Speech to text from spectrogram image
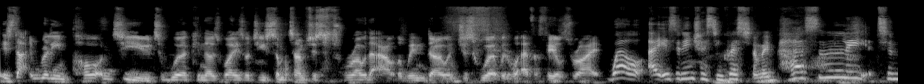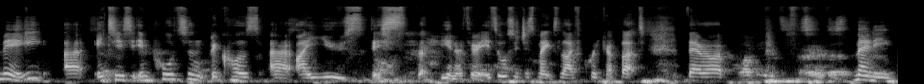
Is Yeah. that really important to you to work in those ways? Or do you sometimes just throw that out the window and just work with whatever feels right? Well, uh, it's an interesting question. I mean, personally, to me, uh, it is important because uh, I use this, you know, theory. It also just makes life quicker. But there are many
